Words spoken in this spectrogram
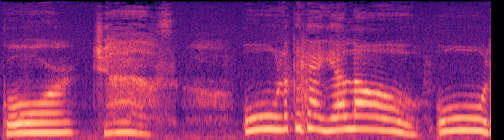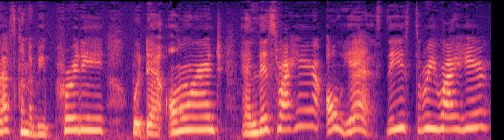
Gorgeous. Oh, look at that yellow. Oh, that's going to be pretty with that orange. And this right here. Oh, yes. These three right here.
